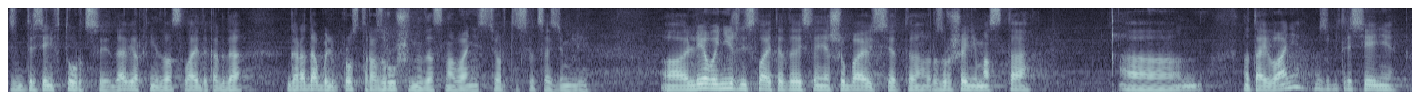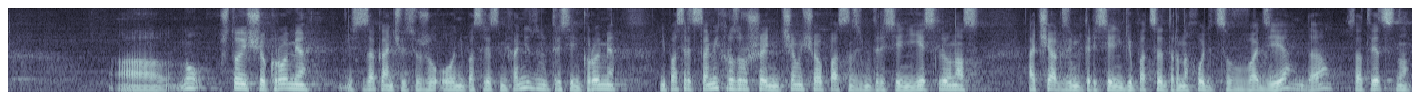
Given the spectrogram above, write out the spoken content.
землетрясений в Турции, да, верхние два слайда, когда города были просто разрушены до основания, стерты с лица земли. А, левый нижний слайд, это, если я не ошибаюсь, это разрушение моста а, на Тайване, землетрясение. А, ну, что еще, кроме, если заканчивать уже о непосредственном механизме землетрясения, кроме непосредственно самих разрушений, чем еще опасно землетрясение? Если у нас очаг землетрясения, гипоцентр находится в воде, да, соответственно,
